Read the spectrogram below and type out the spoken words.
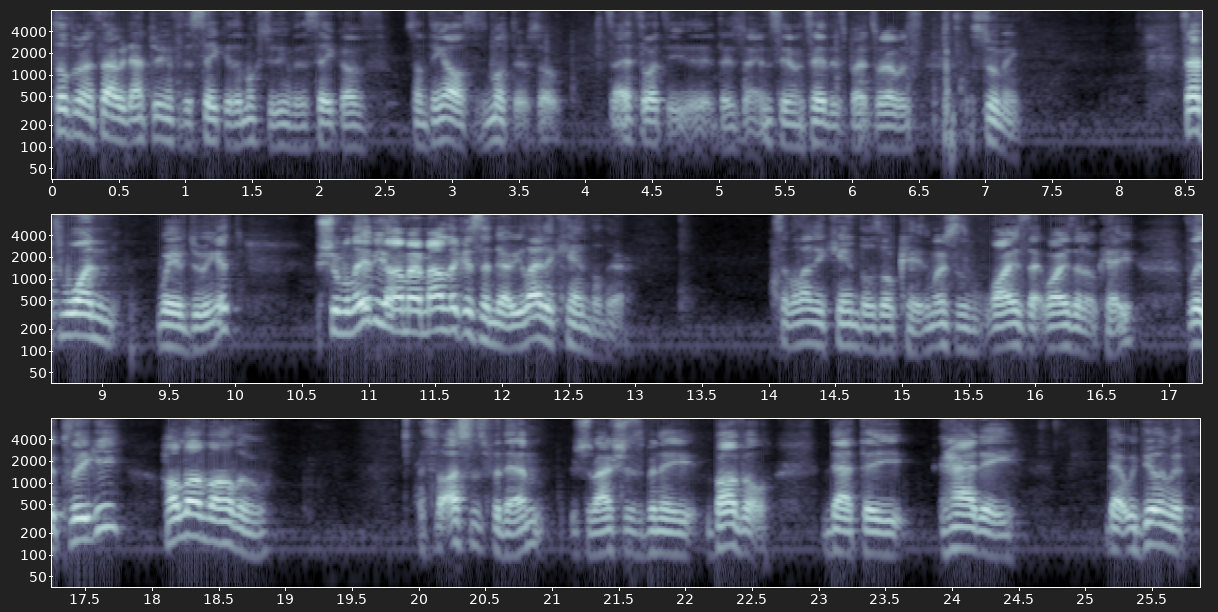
Total outside. We're not doing it for the sake of the. You're doing it for the sake of something else. It's mutter. So, so I thought the, I didn't say, I say this, but that's what I was assuming. So that's one way of doing it. Shumalevi Amar Malikas in there. You light a candle there. So lighting a candle is okay. The Gemara says, why is that? Why is that okay? V'le pligi halav alu. It's for us, it's for them. Actually has been a bavel that they had a that we're dealing with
